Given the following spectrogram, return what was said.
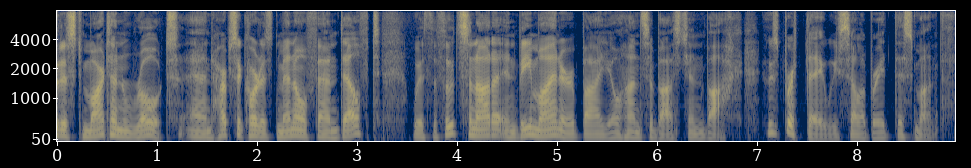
Flutist Marten Root and harpsichordist Menno van Delft with the Flute Sonata in B minor by Johann Sebastian Bach, whose birthday we celebrate this month.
